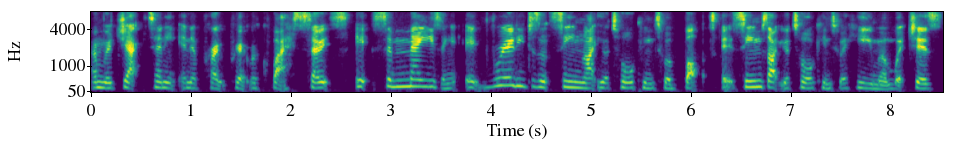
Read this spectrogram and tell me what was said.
and reject any inappropriate requests. So it's it's amazing. It really doesn't seem like you're talking to a bot. It seems like you're talking to a human, which is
